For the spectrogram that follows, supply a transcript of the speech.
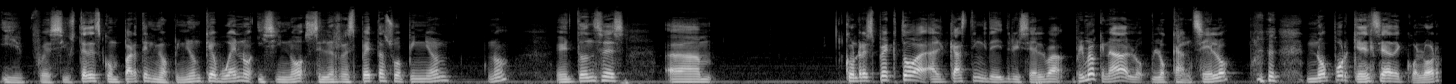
Y pues si ustedes comparten mi opinión, qué bueno. Y si no, se les respeta su opinión, ¿no? Entonces, con respecto al casting de Idris Elba, primero que nada lo, lo cancelo. no porque él sea de color,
